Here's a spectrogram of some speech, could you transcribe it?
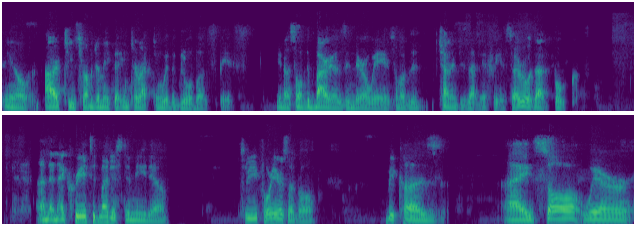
you know, artists from Jamaica interacting with the global space. You know, some of the barriers in their way, some of the challenges that they face. So I wrote that book. And then I created Majesty Media three, four years ago because I saw where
